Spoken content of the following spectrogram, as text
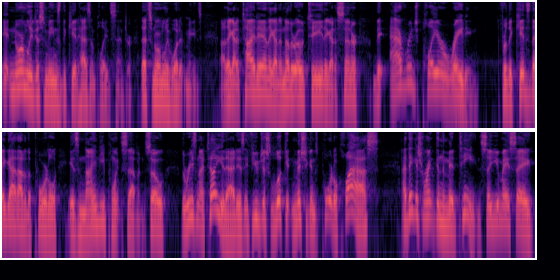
it normally just means the kid hasn't played center. That's normally what it means. Uh, they got a tight end, they got another OT, they got a center. The average player rating for the kids they got out of the portal is 90.7. So the reason I tell you that is if you just look at Michigan's portal class, I think it's ranked in the mid teens. So you may say,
